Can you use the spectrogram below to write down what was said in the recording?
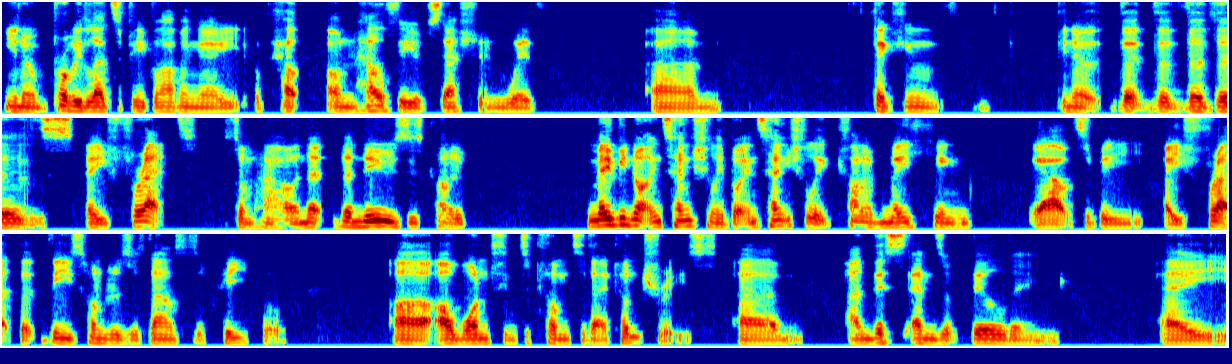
you know probably led to people having a, unhealthy obsession with um, thinking you know that the, the, there's a threat somehow. And that the news is kind of maybe not intentionally but intentionally kind of making it out to be a threat that these hundreds of thousands of people are, are wanting to come to their countries. Um, and this ends up building a,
